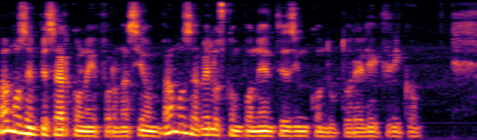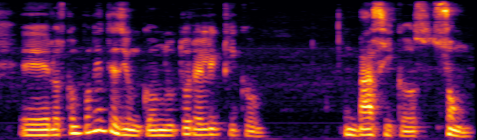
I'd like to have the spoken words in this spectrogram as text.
Vamos a empezar con la información. Vamos a ver los componentes de un conductor eléctrico. Eh, los componentes de un conductor eléctrico básicos son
